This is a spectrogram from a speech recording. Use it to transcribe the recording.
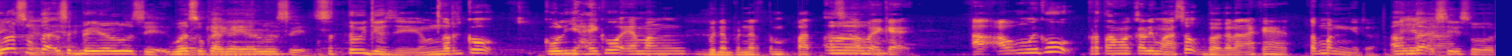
gua suka segaya lu sih. Gua suka gaya lu sih. Setuju sih. Menurutku kuliah itu emang bener-bener tempat Oh. apa ya kayak a- kamu itu pertama kali masuk bakalan akeh temen gitu. Ah, enggak Iya. sih sur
